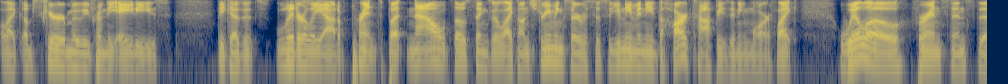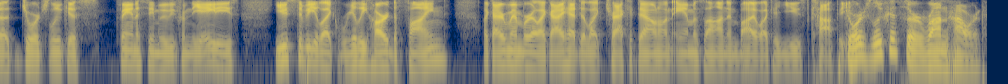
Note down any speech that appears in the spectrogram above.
like obscure movie from the 80s because it's literally out of print. But now those things are like on streaming services, so you don't even need the hard copies anymore. Like Willow, for instance, the George Lucas fantasy movie from the 80s used to be like really hard to find. Like I remember like I had to like track it down on Amazon and buy like a used copy. George Lucas or Ron Howard?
